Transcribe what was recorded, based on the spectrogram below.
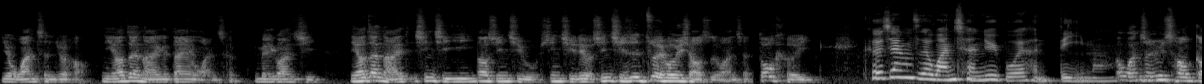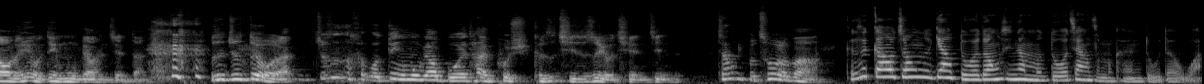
有完成就好，你要在哪一个单元完成没关系，你要在哪一星期一到星期五、星期六、星期日最后一小时完成都可以。可是这样子的完成率不会很低吗？那、完成率超高了，因为我定的目标很简单，不是就是对我来，就是我定的目标不会太 push，可是其实是有前进的，这样不错了吧？可是高中要读的东西那么多，这样怎么可能读得完？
